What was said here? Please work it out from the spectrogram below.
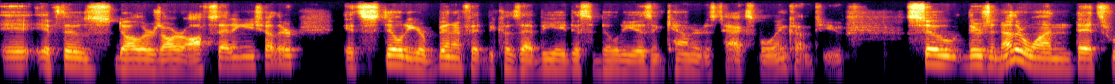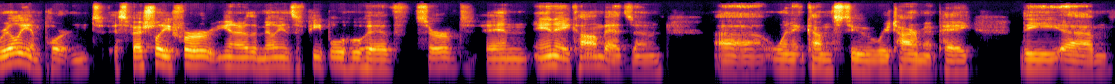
if those dollars are offsetting each other, it's still to your benefit because that VA disability isn't counted as taxable income to you. So there's another one that's really important, especially for you know the millions of people who have served in in a combat zone uh, when it comes to retirement pay. The um,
